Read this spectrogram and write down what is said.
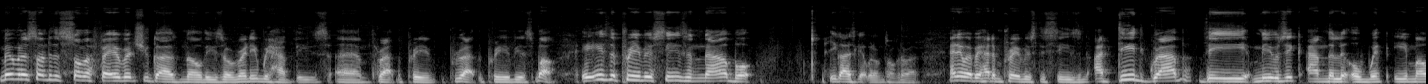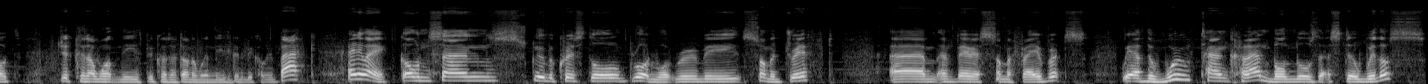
Moving us on to the summer favorites, you guys know these already. We have these um, throughout the pre throughout the previous. Well, it is the previous season now, but you guys get what I'm talking about. Anyway, we had them previous this season. I did grab the music and the little whip emote just because I want these because I don't know when these are going to be coming back. Anyway, Golden Sands, Scuba Crystal, Broadwater Ruby, Summer Drift, um, and various summer favorites. We have the Wu Tang Clan bundles that are still with us.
